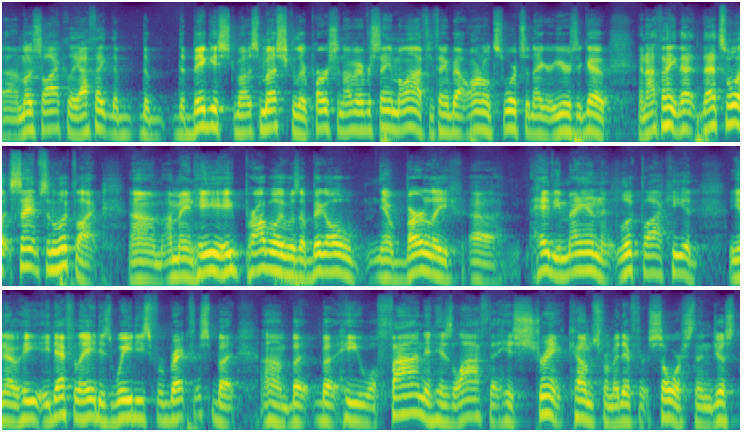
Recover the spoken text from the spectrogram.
uh, most likely, I think, the, the the biggest, most muscular person I've ever seen in my life. You think about Arnold Schwarzenegger years ago, and I think that that's what Samson looked like. Um, I mean, he he probably was a big old, you know, burly, uh, heavy man that looked like he had you know, he, he definitely ate his Wheaties for breakfast, but um, but but he will find in his life that his strength comes from a different source than just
